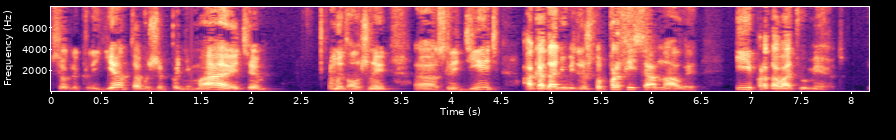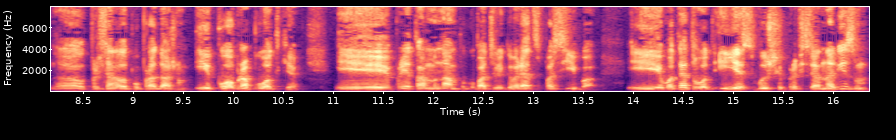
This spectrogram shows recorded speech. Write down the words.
все для клиента, вы же понимаете, мы должны э, следить. А когда они увидели, что профессионалы и продавать умеют, э, профессионалы по продажам, и по обработке, и при этом нам покупатели говорят спасибо, и вот это вот и есть высший профессионализм,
